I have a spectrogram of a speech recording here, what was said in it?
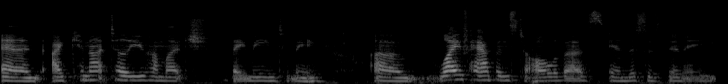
and I cannot tell you how much they mean to me. Um, life happens to all of us, and this has been a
